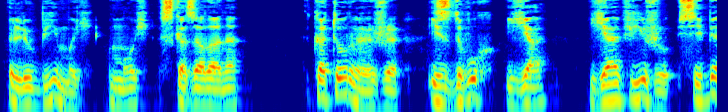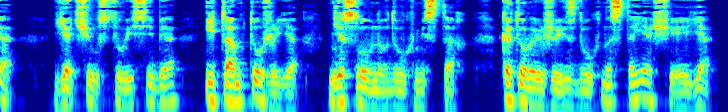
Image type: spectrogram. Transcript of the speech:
«Любимый мой», — сказала она, — «которая же из двух я? Я вижу себя, я чувствую себя, и там тоже я, я словно в двух местах которое же из двух настоящее «я».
